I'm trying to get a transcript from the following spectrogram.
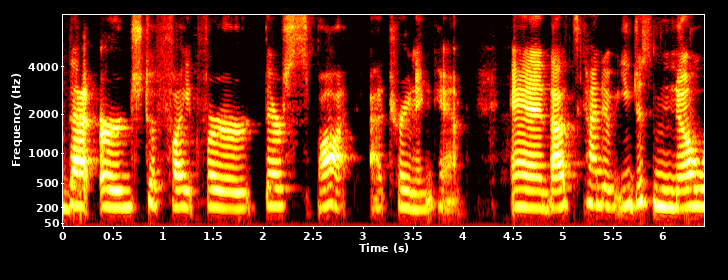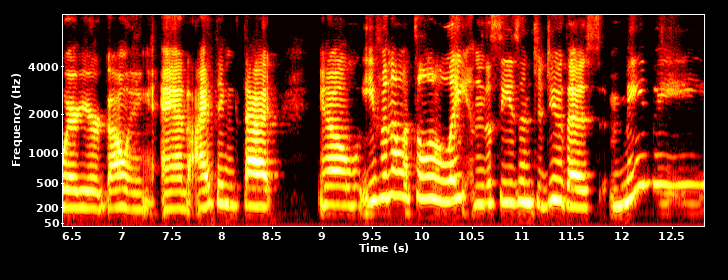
that urge to fight for their spot at training camp and that's kind of you just know where you're going and i think that you know even though it's a little late in the season to do this maybe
